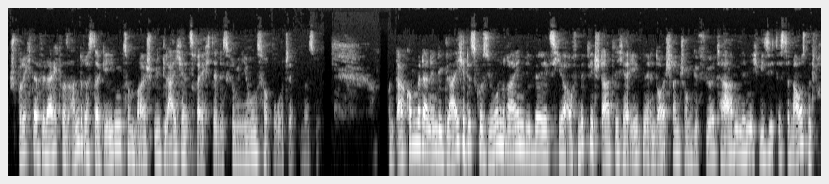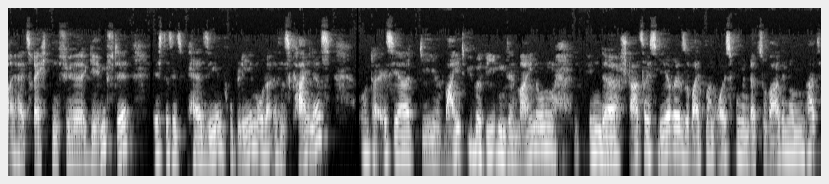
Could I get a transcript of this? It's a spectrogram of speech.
spricht da vielleicht was anderes dagegen, zum Beispiel Gleichheitsrechte, Diskriminierungsverbote oder so. Und da kommen wir dann in die gleiche Diskussion rein, die wir jetzt hier auf mitgliedstaatlicher Ebene in Deutschland schon geführt haben, nämlich wie sieht es denn aus mit Freiheitsrechten für Geimpfte? Ist das jetzt per se ein Problem oder ist es keines? Und da ist ja die weit überwiegende Meinung in der Staatsrechtslehre, soweit man Äußerungen dazu wahrgenommen hat,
